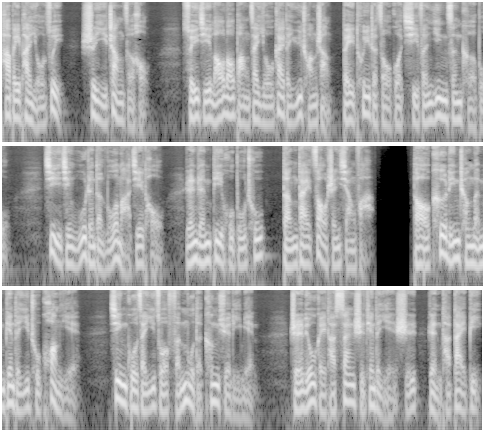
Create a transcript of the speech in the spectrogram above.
他被判有罪，施以杖责后，随即牢牢绑在有盖的渔床上，被推着走过气氛阴森可怖、寂静无人的罗马街头，人人庇护不出，等待造神想法。到科林城门边的一处旷野。禁锢在一座坟墓的坑穴里面，只留给他三十天的饮食，任他待毙。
